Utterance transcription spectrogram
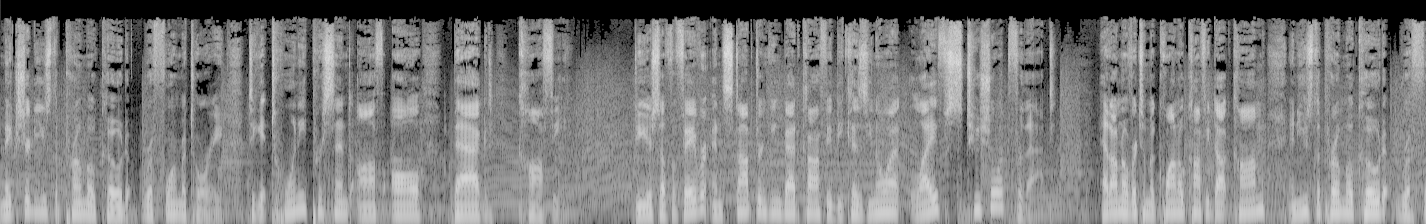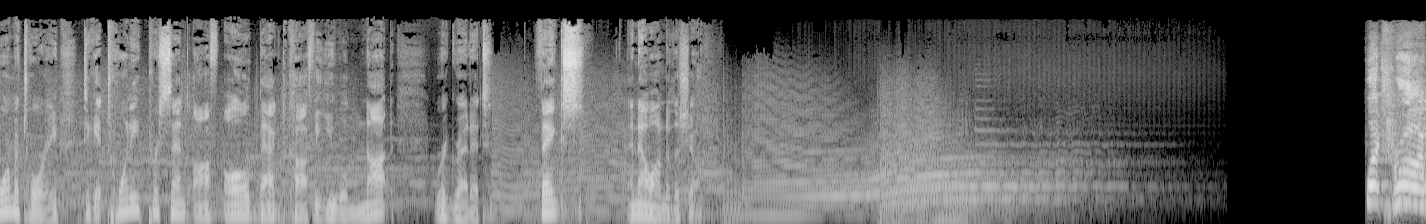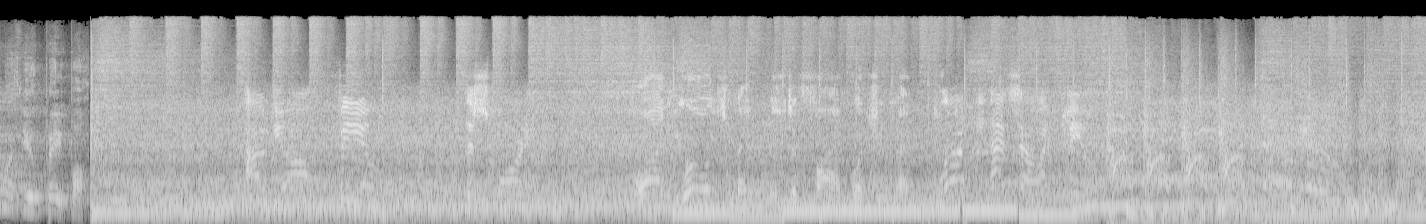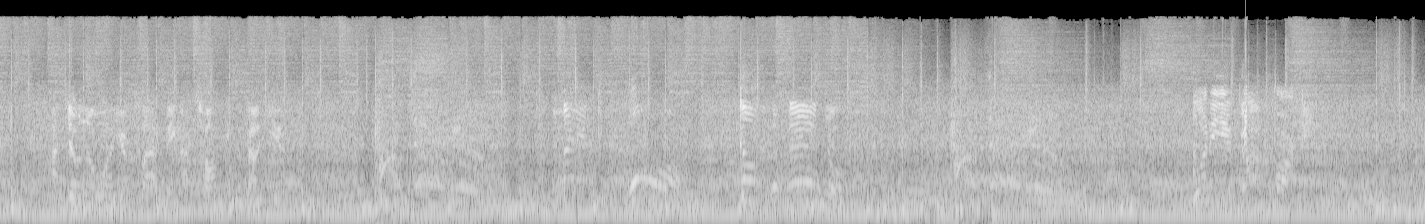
make sure to use the promo code reformatory to get 20% off all bagged coffee. Do yourself a favor and stop drinking bad coffee because you know what? Life's too short for that. Head on over to MukwanoCoffee.com and use the promo code reformatory to get 20% off all bagged coffee. You will not regret it. Thanks and now on to the show. What's wrong with you people? How feel this morning? Why do you always make me define what you meant? What? That's how I feel. I don't know why you're clapping. I'm talking about you. How dare you? Make war! Go to the manual! How dare you? What do you got for me?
